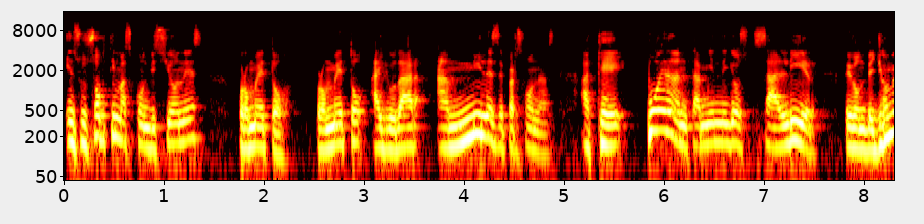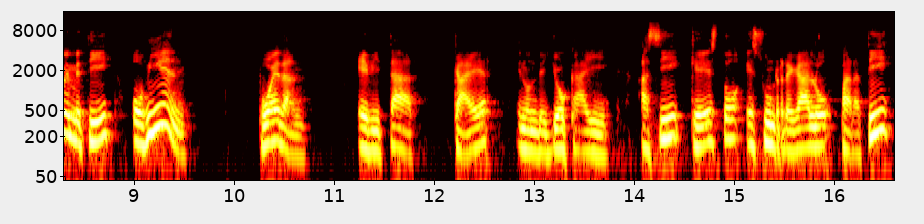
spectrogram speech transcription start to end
en sus óptimas condiciones, prometo, prometo ayudar a miles de personas a que puedan también ellos salir de donde yo me metí o bien puedan evitar caer en donde yo caí. Así que esto es un regalo para ti.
